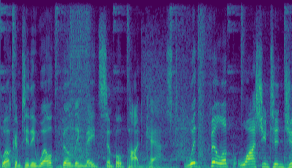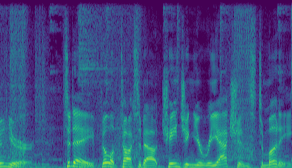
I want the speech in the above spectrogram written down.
Welcome to the Wealth Building Made Simple podcast with Phillip Washington Jr. Today, Phillip talks about changing your reactions to money.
